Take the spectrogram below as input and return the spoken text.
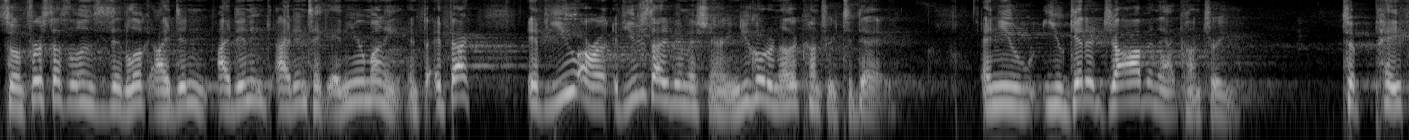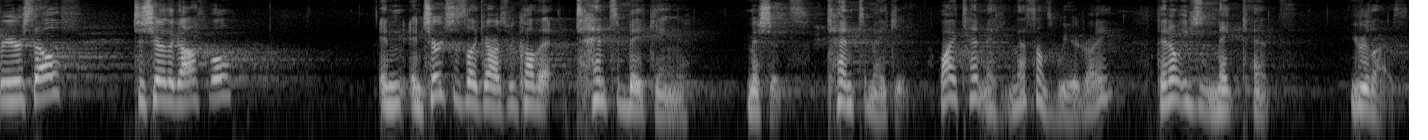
So in 1 Thessalonians, he said, Look, I didn't, I didn't, I didn't take any of your money. In, in fact, if you are if you decide to be a missionary and you go to another country today and you, you get a job in that country to pay for yourself to share the gospel, in, in churches like ours, we call that tent making missions. Tent making. Why tent making? That sounds weird, right? They don't usually make tents. You realize.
